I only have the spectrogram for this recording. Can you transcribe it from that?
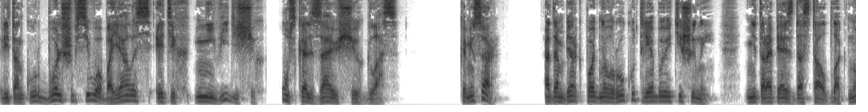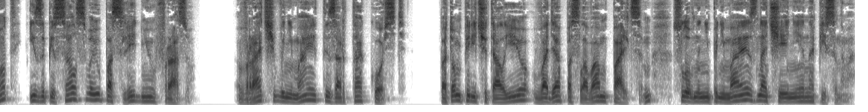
Ританкур больше всего боялась этих невидящих, ускользающих глаз. «Комиссар!» Адамберг поднял руку, требуя тишины. Не торопясь, достал блокнот и записал свою последнюю фразу. Врач вынимает изо рта кость. Потом перечитал ее, вводя по словам пальцем, словно не понимая значения написанного.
